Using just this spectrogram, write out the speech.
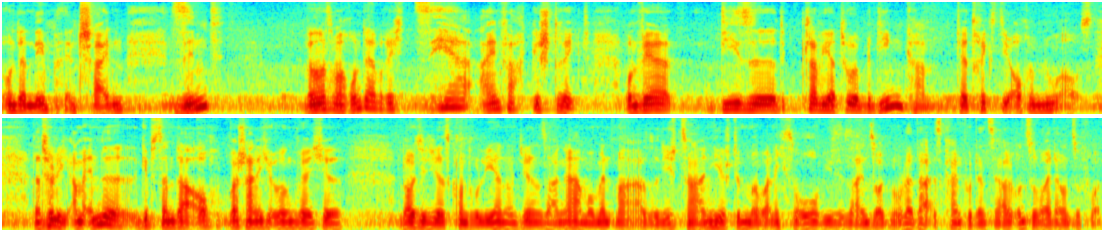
Unternehmen entscheiden, sind, wenn man es mal runterbricht, sehr einfach gestrickt. Und wer diese Klaviatur bedienen kann, der trickst die auch im Nu aus. Natürlich, am Ende gibt es dann da auch wahrscheinlich irgendwelche Leute, die das kontrollieren und die dann sagen, ah, Moment mal, also die Zahlen hier stimmen aber nicht so, wie sie sein sollten oder da ist kein Potenzial und so weiter und so fort.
